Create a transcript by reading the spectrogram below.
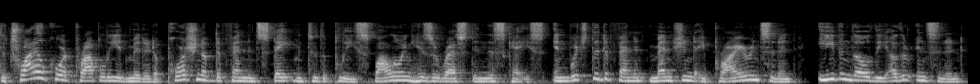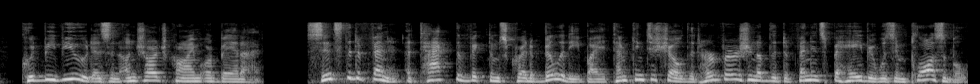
The trial court properly admitted a portion of defendant's statement to the police following his arrest in this case, in which the defendant mentioned a prior incident even though the other incident could be viewed as an uncharged crime or bad act. Since the defendant attacked the victim's credibility by attempting to show that her version of the defendant's behavior was implausible,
